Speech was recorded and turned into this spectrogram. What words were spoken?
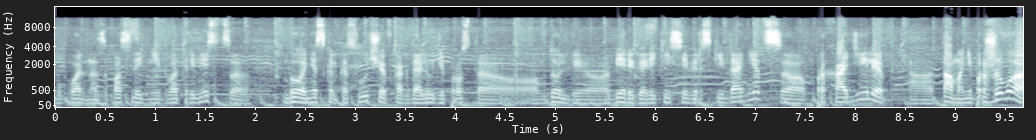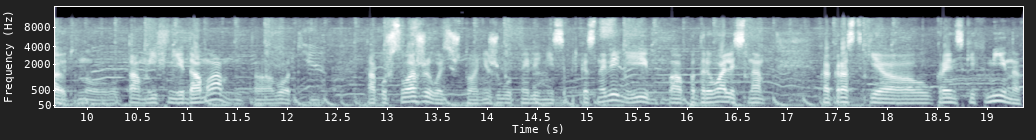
буквально за последние 2-3 месяца было несколько случаев, когда люди просто вдоль э, берега реки Северский Донец э, проходили, там они проживают, ну, там их дома, вот, так уж сложилось, что они живут на линии соприкосновения и а, подрывались на как раз-таки а, украинских минах.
